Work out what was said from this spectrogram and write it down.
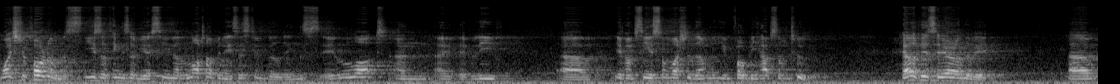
Moisture problems, these are things that we are seeing a lot of in existing buildings, a lot, and I, I believe um, if I'm seeing so much of them, you probably have some too. Help is here on the way. Um,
